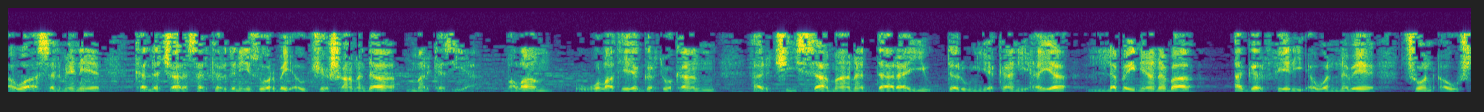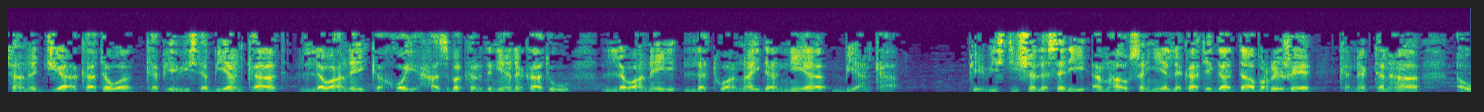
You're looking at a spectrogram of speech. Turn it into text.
ئەوە ئەسلمێنێ کە لە چارەسەرکردنی زۆربەی ئەو کێشانەدا مەرکەزیە بەڵام وڵاتەیە گرتووەکان هەرچی سامانە دارایی و دەروونیەکانی هەیە لە بینیانەبا ئەگەر فێری ئەوە نەبێ چۆن ئەو شتانە جیا ئەکاتەوە کە پێویستە بیان کات لەوانەی کە خۆی حەز بە کردنیان ئەکات و لەوانەی لە توانایدا نییە بیان کا پێویستیشە لەسەری ئەم هاوسەنگیە لە کاتێکدا دابڕێژێ کە نەک تەنها ئەو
